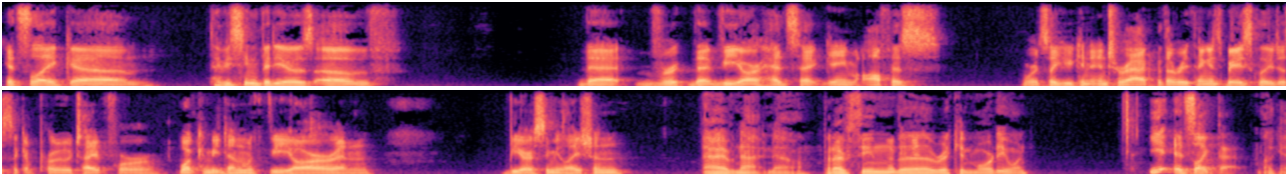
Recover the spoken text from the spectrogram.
it's like, um, have you seen videos of that that VR headset game Office, where it's like you can interact with everything? It's basically just like a prototype for what can be done with VR and VR simulation. I have not. No, but I've seen the Rick and Morty one. Yeah, it's like that. Okay.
